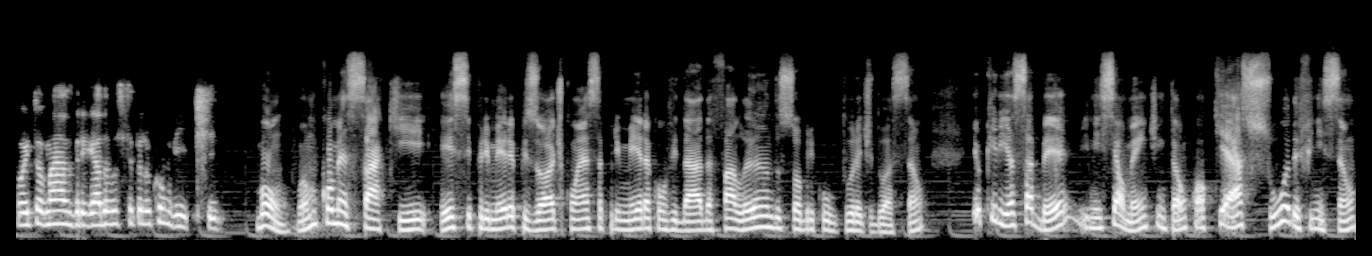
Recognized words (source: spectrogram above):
Oi, Tomás, obrigada a você pelo convite. Bom, vamos começar aqui esse primeiro episódio com essa primeira convidada falando sobre cultura de doação. Eu queria saber, inicialmente, então, qual que é a sua definição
